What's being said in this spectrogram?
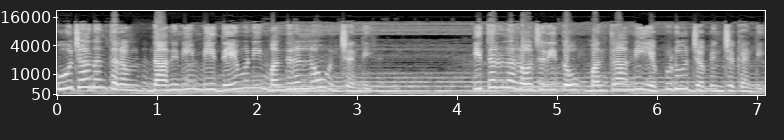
పూజానంతరం దానిని మీ దేవుని మందిరంలో ఉంచండి. ఇతరుల రోజరీతో మంత్రాన్ని ఎప్పుడూ జపించకండి.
